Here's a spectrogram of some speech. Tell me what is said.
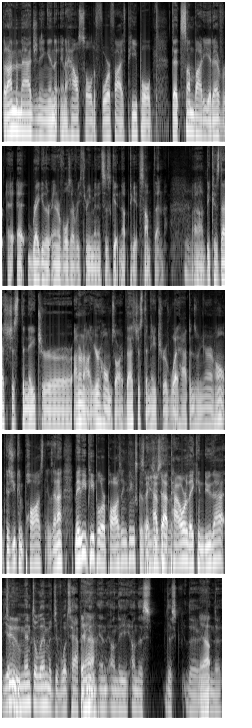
But I'm imagining in in a household of four or five people that somebody at every at regular intervals every three minutes is getting up to get something. Uh, because that's just the nature. I don't know how your homes are, but that's just the nature of what happens when you're at home. Because you can pause things, and I, maybe people are pausing things because So they have that have a- power. They can do that You have a too. mental image of what's happening Yeah. in, in, on the on this this the Yeah. in the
